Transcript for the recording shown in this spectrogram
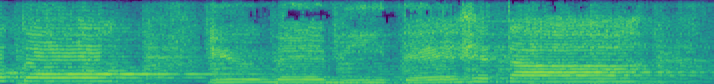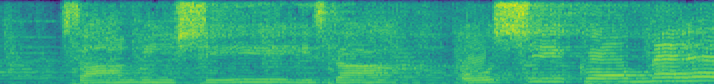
うと夢見てた寂しさ押し込め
